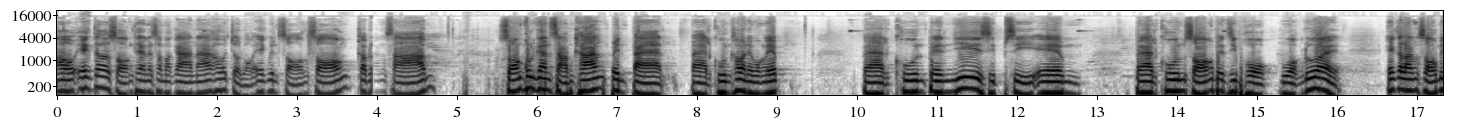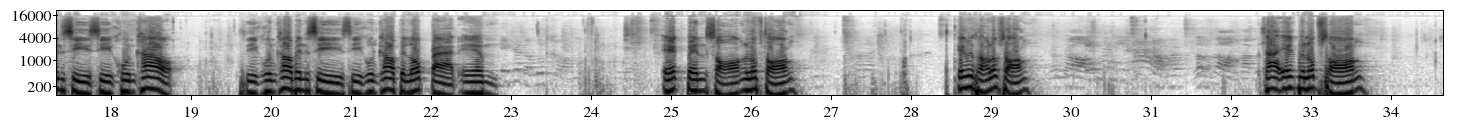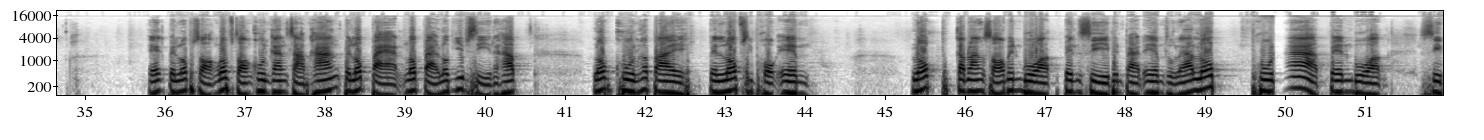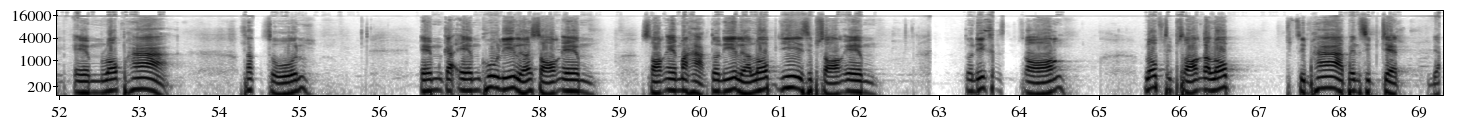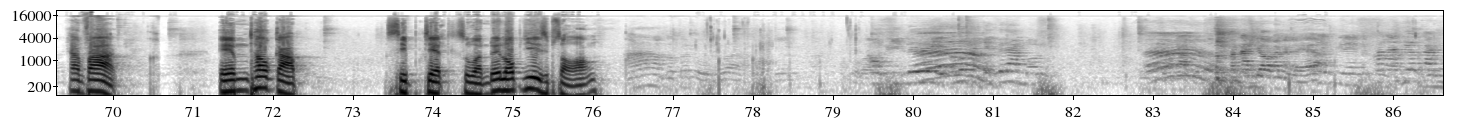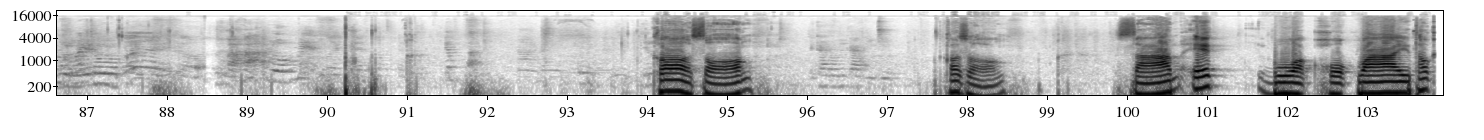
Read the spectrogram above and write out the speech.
เอา x เท่ากับ2แทนในสมการนะเขาโจทย์บอก x เป็น 2 2กำลัง 3 2 คูณกัน 3 ครั้งเป็น 8 8 คูณเข้ามาในวงเล็บ 8 คูณเป็น 24m 8 คูณ 2 เป็น 16 บวกด้วย x กำลัง 2 เป็น 4 4 คูณเข้า 4 คูณเข้าเป็น 4 4 คูณเข้าเป็นลบ 8m x เป็น 2 ลบ 2 x เป็น 2 ลบ2ลบสองครับ ถ้า x เป็นลบสอง x เป็นลบสองลบสองคูณกันสามครั้ง เป็นลบแปดลบแปดลบยี่สิบสี่นะครับ ลบคูณเข้าไปเป็นลบสิบหก m ลบกำลังสองเป็นบวกเป็นสี่เป็นแปด m ถูกแล้ว ลบคูณห้าเป็นบวกสิบ m ลบห้าสักศูนย์ m กับ m คู่นี้เหลือสอง m 2m มาหักตัวนี้เหลือลบ 22m ตัวนี้คือ 12 ลบ 12 กับลบ 15 เป็น 17 เดี๋ยวข้ามฟาก m เท่ากับ 17 ส่วนด้วยลบ 22 อ้าวตัวตัวถูกว่าเอาผิดเลยเอาลบเจ็ดไปด้านบนมันอันเดียวกันนั่นแหละ มันอันเดียวกันหมดไม่ถูกเอ้ยหลงแม่ ข้อ2การบริการอีกข้อ2 3x บวก 6y เท่ากับ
